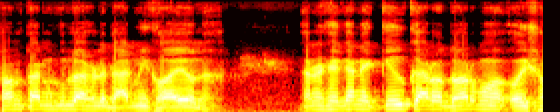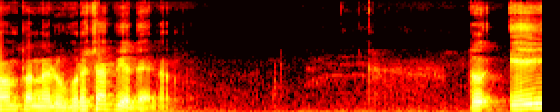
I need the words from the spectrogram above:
সন্তানগুলো আসলে ধার্মিক হয়ও না। কারণ সেখানে কেউ কারও ধর্ম ওই সন্তানের উপরে চাপিয়ে দেয় না। তো এই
